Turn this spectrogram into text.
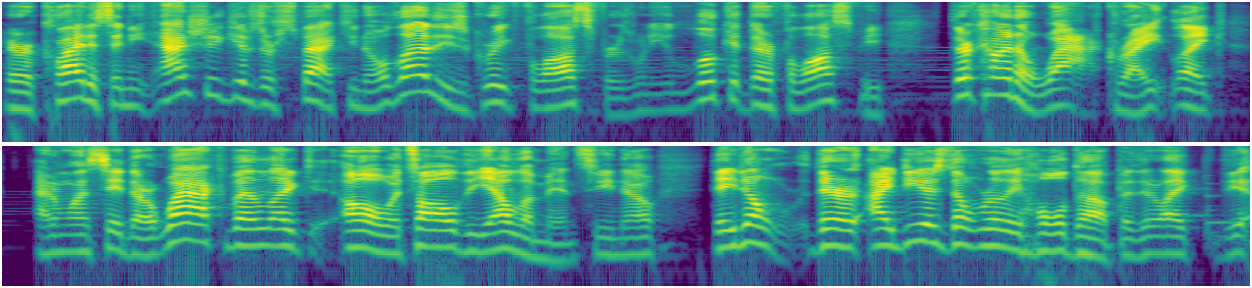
Heraclitus, and he actually gives respect. You know, a lot of these Greek philosophers, when you look at their philosophy, they're kind of whack, right? Like I don't want to say they're whack, but like, oh, it's all the elements, you know? They don't, their ideas don't really hold up. But they're like the,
